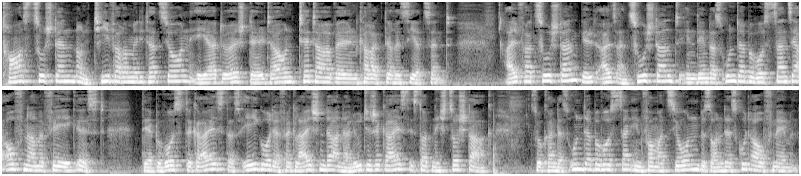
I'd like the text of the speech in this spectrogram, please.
Trance-Zuständen und die tiefere Meditation eher durch Delta- und Theta-Wellen charakterisiert sind. Alpha-Zustand gilt als ein Zustand, in dem das Unterbewusstsein sehr aufnahmefähig ist. Der bewusste Geist, das Ego, der vergleichende, analytische Geist ist dort nicht so stark. So kann das Unterbewusstsein Informationen besonders gut aufnehmen.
